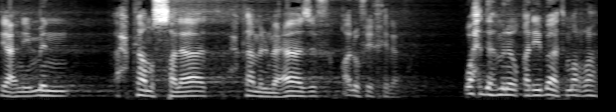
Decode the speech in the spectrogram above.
يعني من أحكام الصلاة أحكام المعازف قالوا في خلاف. واحدة من القريبات مرة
